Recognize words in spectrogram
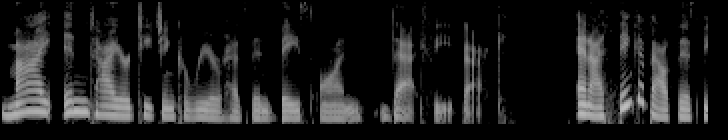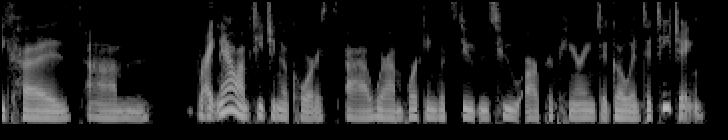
my entire teaching career has been based on that feedback. And I think about this because um, right now I'm teaching a course uh, where I'm working with students who are preparing to go into teaching.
